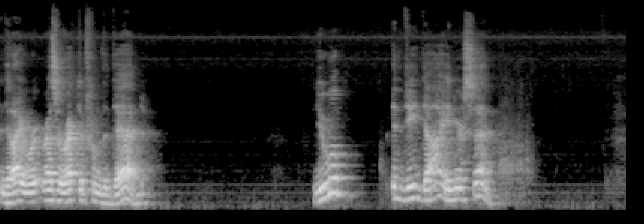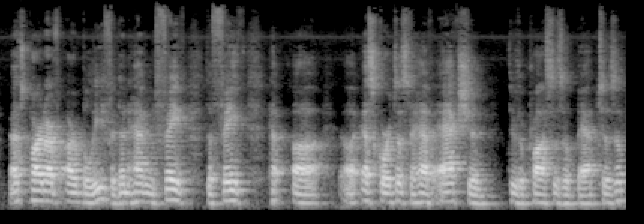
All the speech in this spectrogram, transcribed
and that I re- resurrected from the dead, you will indeed die in your sin. That's part of our belief. And then having faith, the faith uh, uh, escorts us to have action through the process of baptism,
